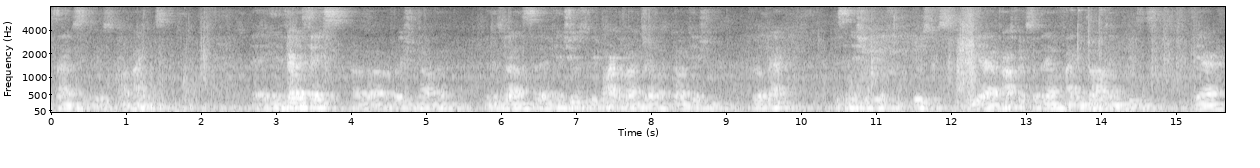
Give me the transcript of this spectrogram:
asylum seekers, or migrants. Uh, in the current phase of uh, Operation Welcome, Venezuelans uh, can choose to be part of our internal relocation program. This initiative boosts the prospects of them finding jobs and increases their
